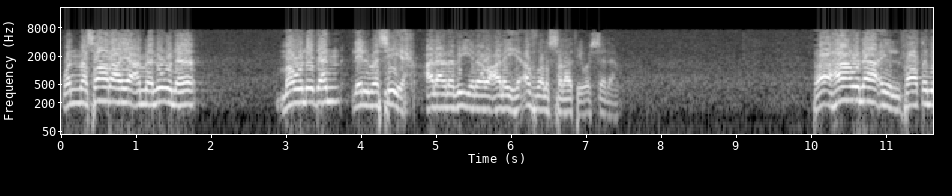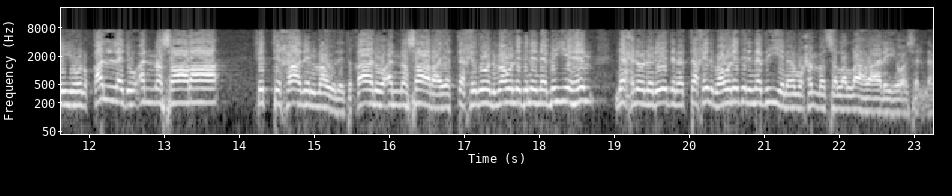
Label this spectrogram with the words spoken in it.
والنصارى يعملون مولدا للمسيح على نبينا وعليه أفضل الصلاة والسلام. فهؤلاء الفاطميون قلدوا النصارى في اتخاذ المولد. قالوا النصارى يتخذون مولد لنبيهم نحن نريد نتخذ مولد لنبينا محمد صلى الله عليه وسلم.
